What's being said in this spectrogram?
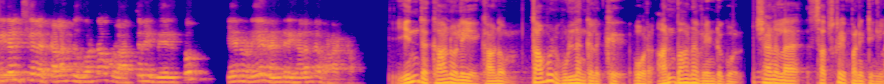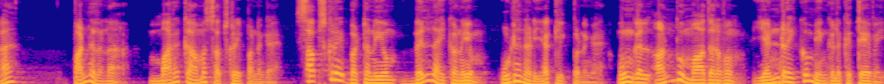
நிகழ்ச்சியில கலந்து கொண்ட உங்கள் அத்தனை பேருக்கும் என்னுடைய நன்றி கலந்த வணக்கம். இந்த காணொலியை காணும் தமிழ் உள்ளங்களுக்கு ஒரு அன்பான வேண்டுகோள். சேனலை சப்ஸ்கிரைப் பண்ணிட்டீங்களா? பண்ணலனா மறக்காம சப்ஸ்கிரைப் பண்ணுங்க. சப்ஸ்கிரைப் பட்டனையும் பெல் ஐக்கனையும் உடனடியாக கிளிக் பண்ணுங்க. உங்கள் அன்பும் ஆதரவும் என்றைக்கும் எங்களுக்கு தேவை.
